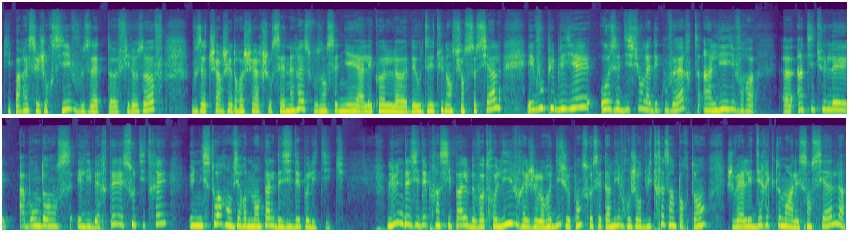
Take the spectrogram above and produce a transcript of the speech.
qui paraît ces jours-ci. Vous êtes euh, philosophe, vous êtes chargé de recherche au CNRS, vous enseignez à l'école des hautes études en sciences sociales et vous publiez aux éditions La Découverte un livre euh, intitulé Abondance et liberté et sous-titré Une histoire environnementale des idées politiques. L'une des idées principales de votre livre, et je le redis, je pense que c'est un livre aujourd'hui très important, je vais aller directement à l'essentiel,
